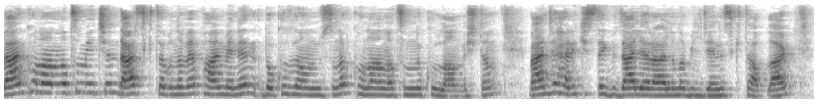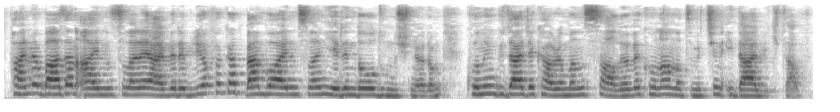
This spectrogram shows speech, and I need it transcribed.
Ben konu anlatımı için ders kitabını ve Palme'nin 9 ve 10. sınıf konu anlatımını kullanmıştım. Bence her ikisi de güzel yararlanabileceğiniz kitaplar. Palme bazen ayrıntılara yer verebiliyor fakat ben bu ayrıntıların yerinde olduğunu düşünüyorum. Konuyu güzelce kavramanızı sağlıyor ve konu anlatım için ideal bir kitap.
